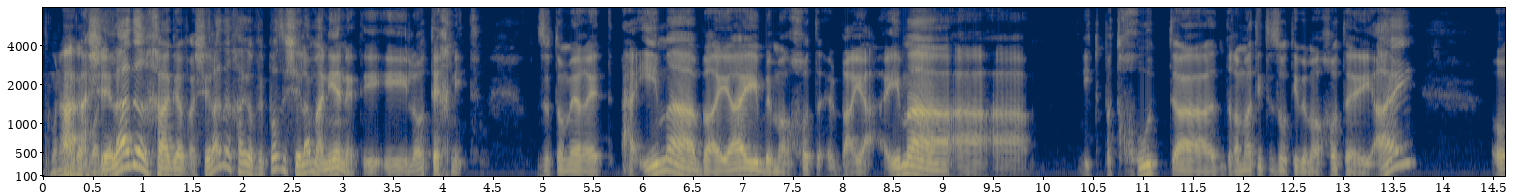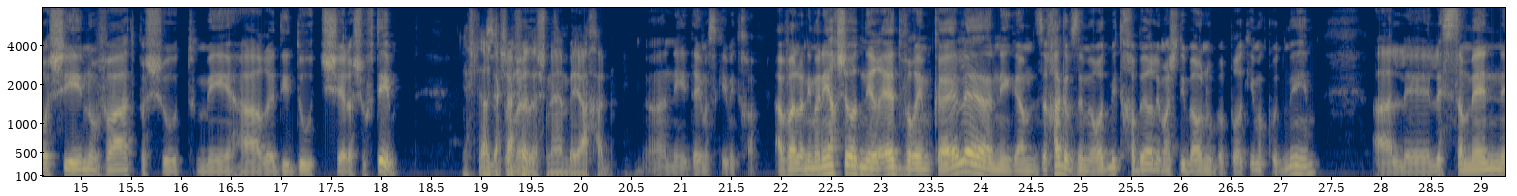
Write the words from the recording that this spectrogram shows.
תמונה אגב. השאלה דרך אגב, השאלה דרך אגב, ופה זו שאלה מעניינת, היא, היא לא טכנית. זאת אומרת, האם הבעיה היא במערכות, בעיה, האם ה- ההתפתחות הדרמטית הזאת במערכות ה-AI, או שהיא נובעת פשוט מהרדידות של השופטים? יש לי הרגשה אומרת- שזה שניהם ביחד. אני די מסכים איתך. אבל אני מניח שעוד נראה דברים כאלה, אני גם, דרך אגב, זה מאוד מתחבר למה שדיברנו בפרקים הקודמים, על uh, לסמן uh,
